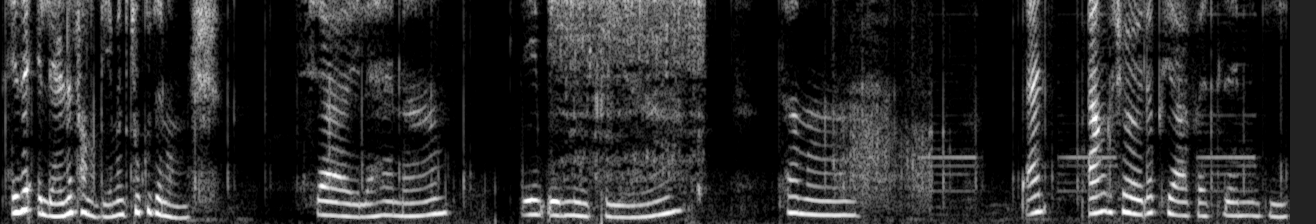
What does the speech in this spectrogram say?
Teyze ellerine sağlık yemek çok güzel olmuş. Şöyle hemen gideyim elimi yıkayayım. Tamam. Ben ben şöyle kıyafetlerimi giyeyim.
